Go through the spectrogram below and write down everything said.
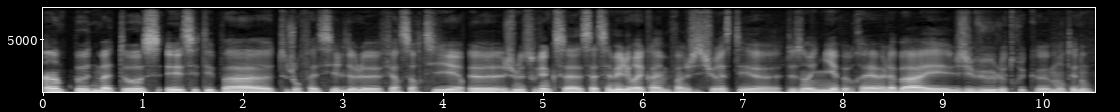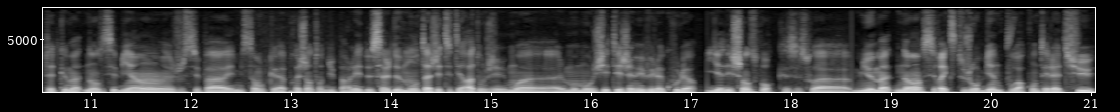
un peu de matos et c'était pas euh, toujours facile de le faire sortir. Euh, je me souviens que ça, ça s'améliorait quand même. Enfin j'y suis resté deux ans et demi à peu près là-bas et j'ai vu le truc euh, monter. Donc peut-être que maintenant c'est bien. euh, je sais pas. Il me semble qu'après j'ai entendu parler de salles de montage etc. Donc j'ai moi à le moment où j'y étais jamais vu la couleur. Il y a des chances pour que ce soit mieux maintenant. C'est vrai que c'est toujours bien de pouvoir compter là-dessus.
